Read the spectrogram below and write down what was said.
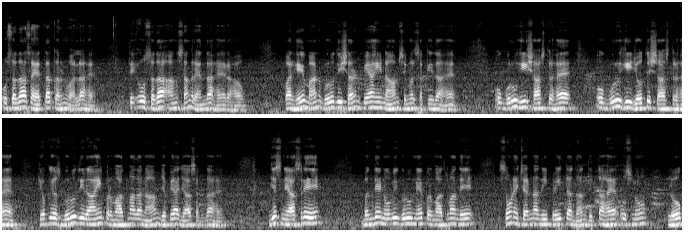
ਉਹ ਸਦਾ ਸਹਾਇਤਾ ਕਰਨ ਵਾਲਾ ਹੈ ਤੇ ਉਹ ਸਦਾ ਅੰਗ ਸੰਗ ਰਹਿੰਦਾ ਹੈ ਰਹਾਉ ਪਰ ਹੈ ਮਨ, ਗੁਰੂ ਦੀ ਸ਼ਰਨ ਪਿਆ ਹੀ ਨਾਮ ਸਿਮਰ ਸਕੀਦਾ ਹੈ। ਉਹ ਗੁਰੂ ਹੀ ਸ਼ਾਸਤਰ ਹੈ, ਉਹ ਗੁਰੂ ਹੀ ਜੋਤਿਸ਼ ਸ਼ਾਸਤਰ ਹੈ, ਕਿਉਂਕਿ ਉਸ ਗੁਰੂ ਦੀ ਰਾਹੀਂ ਪਰਮਾਤਮਾ ਦਾ ਨਾਮ ਜਪਿਆ ਜਾ ਸਕਦਾ ਹੈ। ਜਿਸ ਨਿਆਸਰੇ ਬੰਦੇ ਨੂੰ ਵੀ ਗੁਰੂ ਨੇ ਪਰਮਾਤਮਾ ਦੇ ਸੋਹਣੇ ਚਰਨਾਂ ਦੀ ਪ੍ਰੀਤ ਦਾ ਧਨ ਦਿੱਤਾ ਹੈ, ਉਸ ਨੂੰ ਲੋਕ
